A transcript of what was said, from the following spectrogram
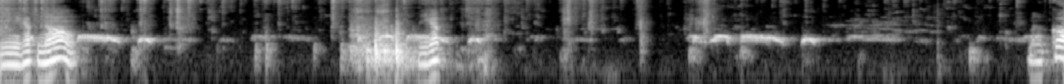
นี่ครับพี่น้อง นี่ครับ มันก็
